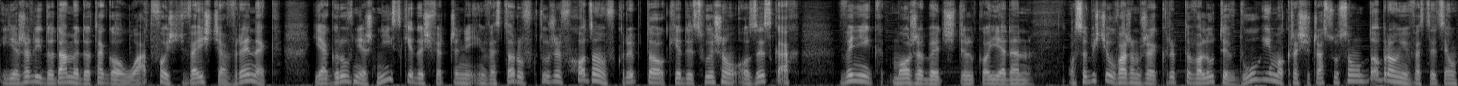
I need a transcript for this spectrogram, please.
Jeżeli dodamy do tego łatwość wejścia w rynek, jak również niskie doświadczenie inwestorów, którzy wchodzą w krypto, kiedy słyszą o zyskach, wynik może być tylko jeden. Osobiście uważam, że kryptowaluty w długim okresie czasu są dobrą inwestycją.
